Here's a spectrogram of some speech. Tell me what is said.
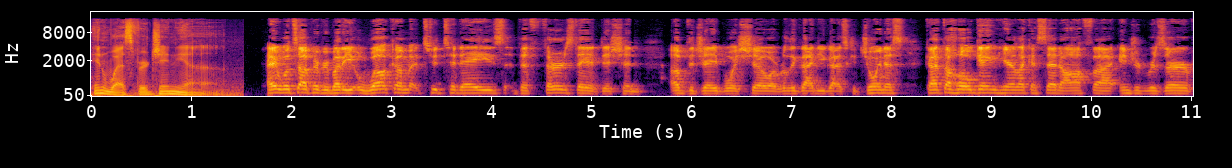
in West Virginia. Hey, what's up, everybody? Welcome to today's, the Thursday edition of the J Boy Show. I'm really glad you guys could join us. Got the whole gang here, like I said, off uh, injured reserve.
